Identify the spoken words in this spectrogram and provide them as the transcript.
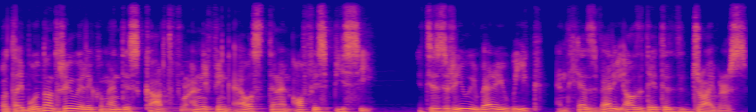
But I would not really recommend this card for anything else than an office PC. It is really very weak and has very outdated drivers,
